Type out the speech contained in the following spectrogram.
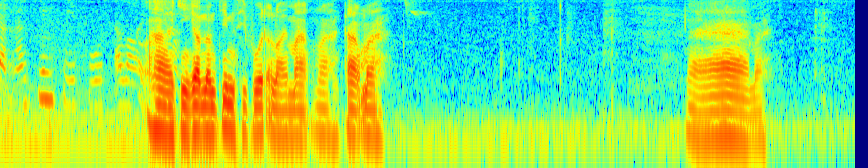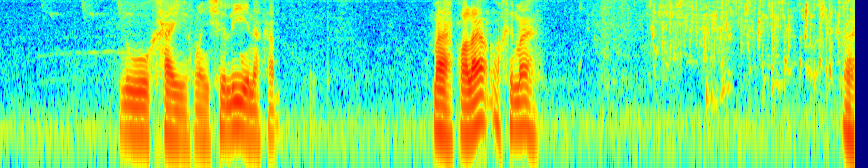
กว่ากินกับน้ำจิ้มซีฟู้ดอร่อยอ่ากินกับน้ำจิ้มซีฟู้ดอร่อยมากมาตักมาอ่ามาดูไข่หอยเชอรี่นะครับ มาพอแล้วเอาขึ้นมาอ่า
